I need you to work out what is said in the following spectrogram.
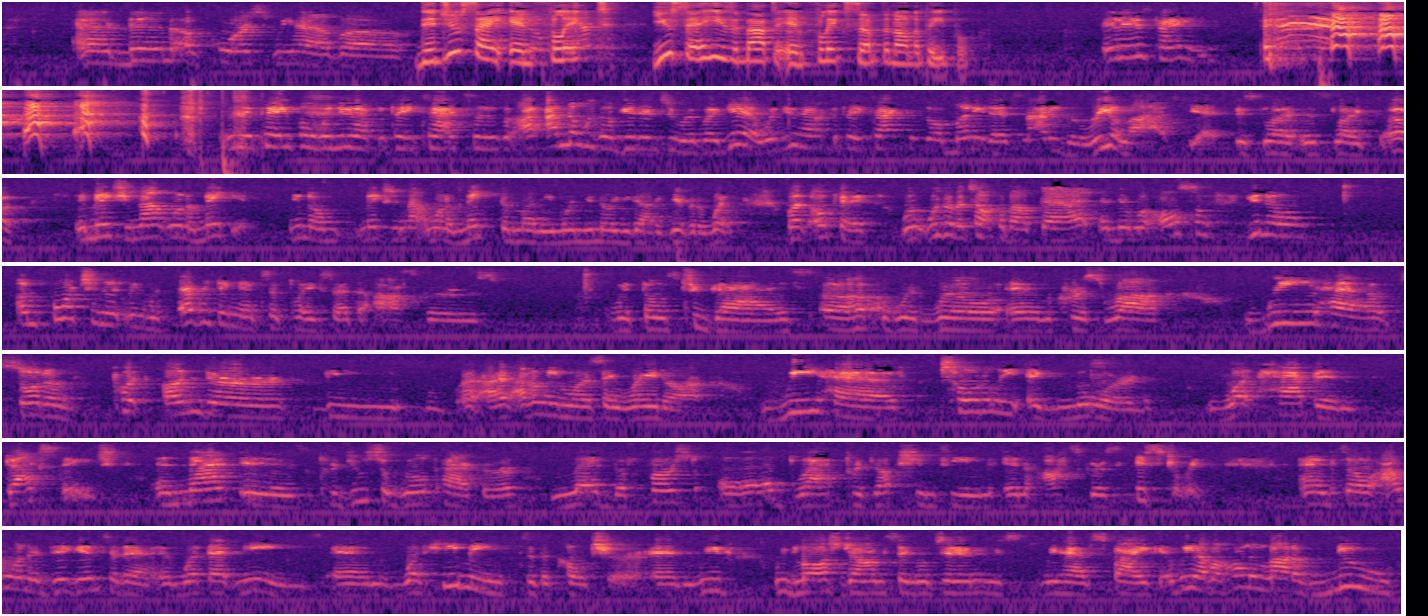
And then, of course, we have. Uh, Did you say inflict? You said he's about to inflict something on the people. It is pain. Is it painful when you have to pay taxes? I, I know we're gonna get into it, but yeah, when you have to pay taxes on money that's not even realized yet, it's like it's like uh, it makes you not want to make it. You know, makes you not want to make the money when you know you got to give it away. But okay, we're, we're going to talk about that, and then we're also, you know, unfortunately, with everything that took place at the Oscars, with those two guys, uh, with Will and Chris Rock, we have sort of put under the, I, I don't even want to say radar, we have totally ignored what happened backstage. And that is producer Will Packer led the first all black production team in Oscars history. And so I want to dig into that and what that means and what he means to the culture. And we've we've lost John Singleton, we, we have Spike, and we have a whole lot of new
